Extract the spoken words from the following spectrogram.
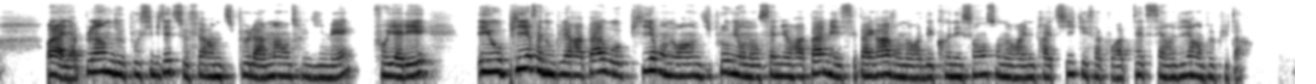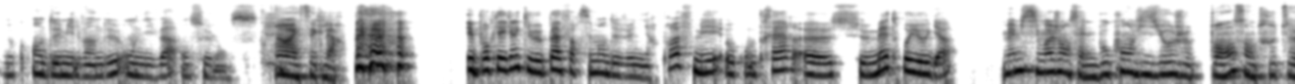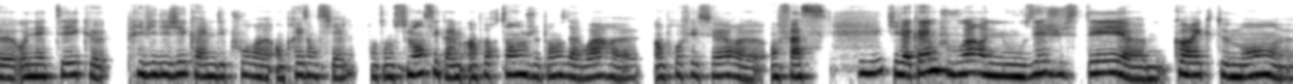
voilà, il y a plein de possibilités de se faire un petit peu la main, entre guillemets. Il faut y aller. Et au pire, ça ne nous plaira pas, ou au pire, on aura un diplôme et on n'enseignera pas, mais c'est pas grave, on aura des connaissances, on aura une pratique et ça pourra peut-être servir un peu plus tard. Donc en 2022, on y va, on se lance. Ouais, c'est clair. et pour quelqu'un qui ne veut pas forcément devenir prof, mais au contraire euh, se mettre au yoga, même si moi j'enseigne beaucoup en visio, je pense en toute euh, honnêteté que privilégier quand même des cours euh, en présentiel. Quand on se lance, c'est quand même important, je pense, d'avoir euh, un professeur en face mhm. qui va quand même pouvoir nous ajuster correctement.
